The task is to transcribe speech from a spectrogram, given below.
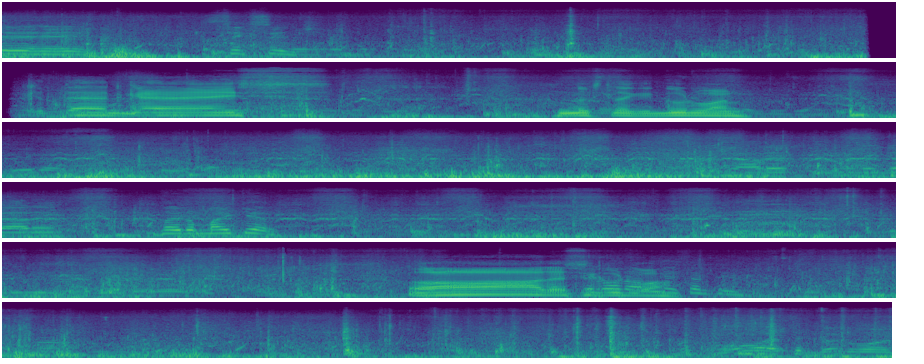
Hey, hey. Six inch. Look at that, guys. Looks like a good one. got it I got it Like the mic here. Oh, that's a good one. oh that's a good one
